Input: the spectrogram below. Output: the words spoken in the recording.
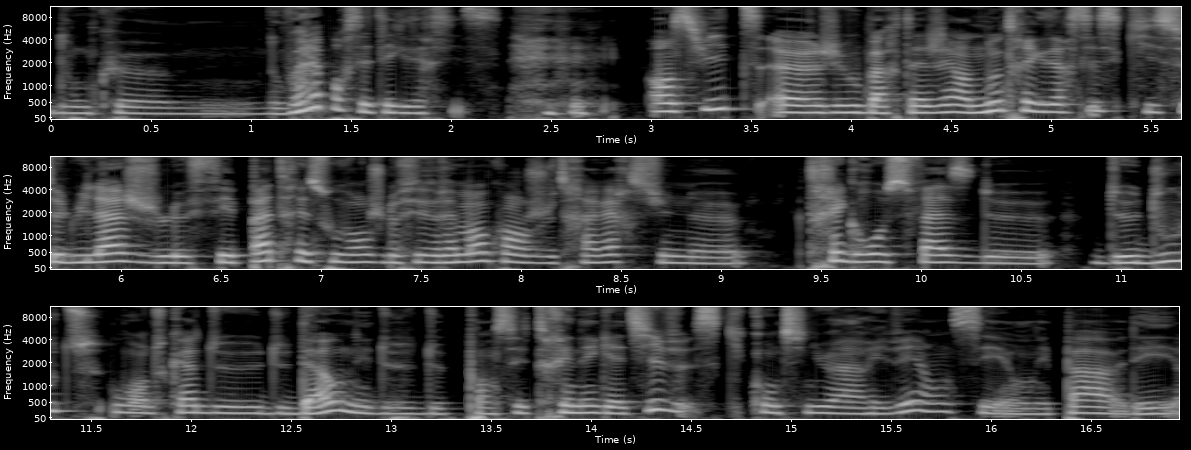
Donc, euh, voilà pour cet exercice. Ensuite, euh, je vais vous partager un autre exercice qui celui-là je le fais pas très souvent, je le fais vraiment quand je traverse une très grosse phase de, de doute ou en tout cas de, de down et de, de pensée très négative, ce qui continue à arriver. Hein, c'est on n'est pas des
